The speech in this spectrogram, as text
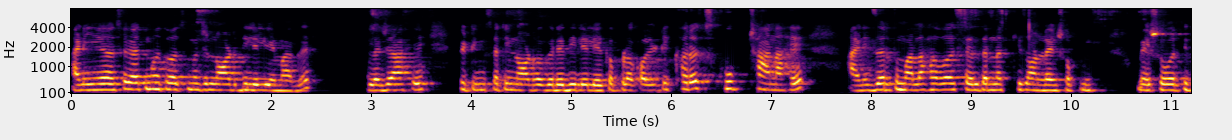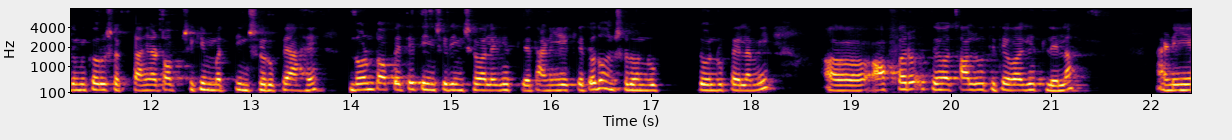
आणि सगळ्यात महत्वाचं म्हणजे नॉट दिलेली आहे मागे. त्याला जे आहे फिटिंगसाठी नॉट वगैरे दिलेली आहे. कपडा क्वालिटी खरंच खूप छान आहे. आणि जर तुम्हाला हवं असेल तर नक्कीच ऑनलाईन शॉपिंग मेशोवरती तुम्ही करू शकता. या टॉपची किंमत तीनशे रुपये आहे. दोन टॉप येते तीनशे तीनशे वाले घेतलेत आणि एक येतो दोनशे दोन रुप दोन रुपयाला मी ऑफर तेव्हा चालू होती तेव्हा घेतलेला. आणि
